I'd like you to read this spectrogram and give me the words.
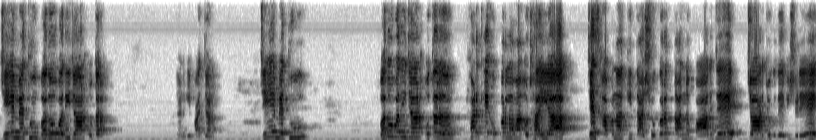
ਜੇ ਮੈਥੋਂ ਬਦੋ ਬਦੀ ਜਾਣ ਉਤਰ ਜਾਨ ਕੀ ਭਾਜਣ ਜੇ ਮੈਥੋਂ ਬਦੋ ਬਦੀ ਜਾਣ ਉਤਰ, ਫੜ ਕੇ ਉੱਪਰ ਲਵਾ ਉਠਾਈਆ। ਜਿਸ ਆਪਣਾ ਕੀਤਾ ਸ਼ੁਕਰ, ਧੰਨ ਪਾਗ ਜੇ ਚਾਰ ਯੁਗ ਦੇ ਵਿਛੜੇ,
